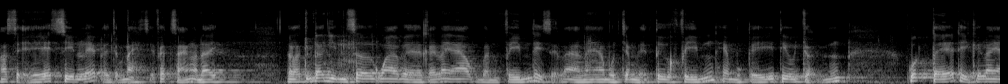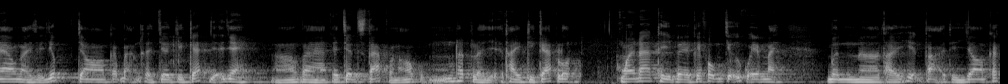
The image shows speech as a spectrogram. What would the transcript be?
nó sẽ xuyên led ở chỗ này sẽ phát sáng ở đây. Rồi chúng ta nhìn sơ qua về cái layout của bàn phím thì sẽ là layout 104 phím theo một cái tiêu chuẩn quốc tế. Thì cái layout này sẽ giúp cho các bạn có thể chơi keycap dễ dàng. Đó, và cái chân start của nó cũng rất là dễ thay keycap luôn. Ngoài ra thì về cái phông chữ của em này mình à, thấy hiện tại thì do các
